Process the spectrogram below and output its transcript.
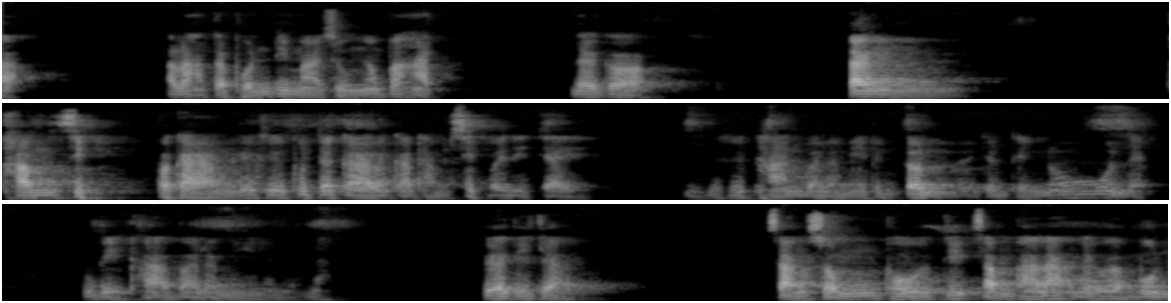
ละอรหัตผลที่มาสูงน้ำประหัตแล้วก็ตั้งทำสิบประการก็คือพุทธกาลกธรรมสิบไว้ในใจก็คือทานบารมีเป็นต้นจนถึงโน้นแหละอุเบกขาบารมีนั่นนะเพื่อที่จะสั่งสมโพธิสัมภาระหรือว่าบุญ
